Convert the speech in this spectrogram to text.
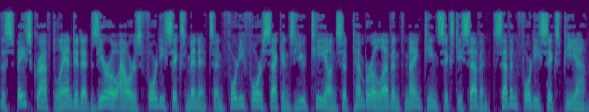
The spacecraft landed at 0 hours 46 minutes and 44 seconds UT on September 11, 1967 7.46 p.m.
